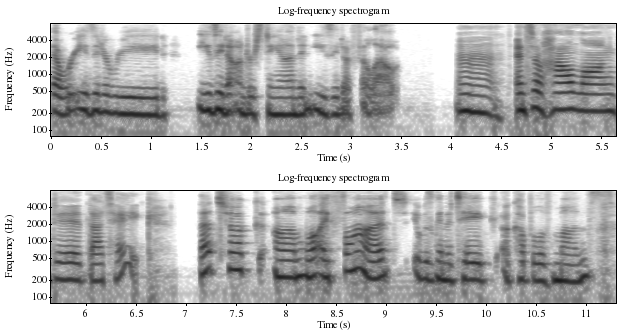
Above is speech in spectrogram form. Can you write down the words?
that were easy to read, easy to understand, and easy to fill out. Mm. And so, how long did that take? That took, um, well, I thought it was going to take a couple of months,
